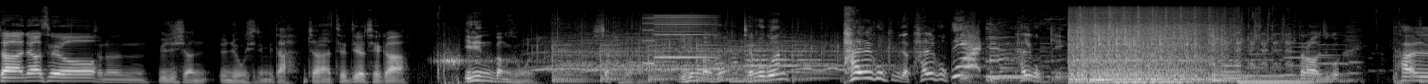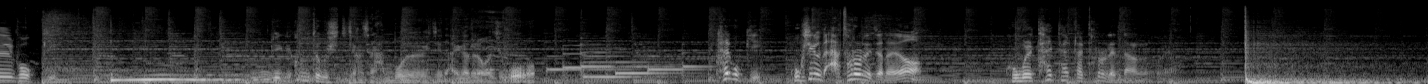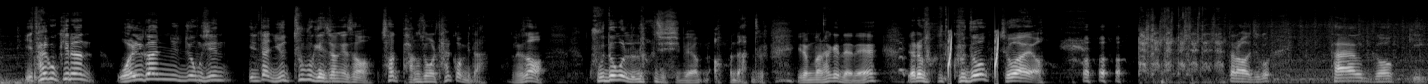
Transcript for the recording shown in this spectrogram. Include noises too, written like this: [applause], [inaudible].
자, 안녕하세요. 저는 뮤지션 윤종신입니다. 자, 드디어 제가 1인 방송을 시작하려고 합니다. 1인 방송? 제목은 탈곡기입니다. 탈곡기. 탈곡기. 따라가지고 탈곡기. 요즘 이게 컴퓨터 글씨도 제가 잘 안 보여요. 이제 나이가 들어가지고. 탈곡기. 곡식을 막 털어내잖아요. 곡을 탈탈탈 털어낸다는 거예요. 이 탈곡기는 월간 윤종신 일단 유튜브 계정에서 첫 방송을 탈 겁니다. 그래서 구독을 눌러주시면 [laughs] 어, 나도 이런 말 하게 되네. 여러분 구독 좋아요. 탈탈탈탈탈탈 따라가지고 탈곡기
